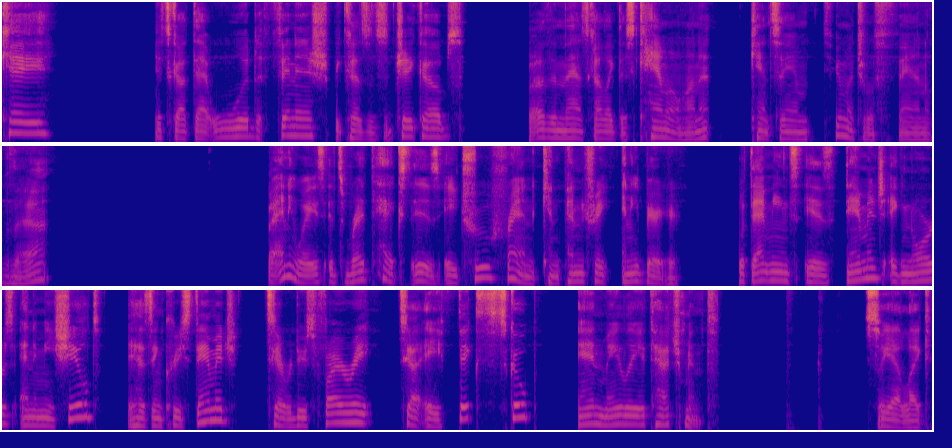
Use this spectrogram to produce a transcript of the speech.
Okay. It's got that wood finish because it's a Jacobs. But other than that, it's got like this camo on it. can't say I'm too much of a fan of that. But anyways, its red text is a true friend can penetrate any barrier. What that means is damage ignores enemy shield. It has increased damage. It's got reduced fire rate. It's got a fixed scope and melee attachment. So yeah, like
